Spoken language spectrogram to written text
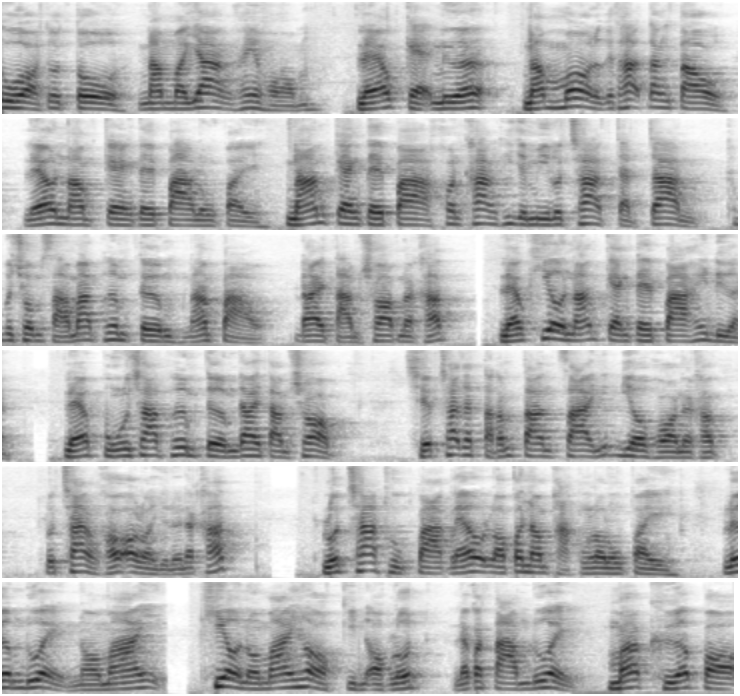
ตัวโตๆนำมาย่างให้หอม แล้วแกะเนื้อนำหม้อหรือกระทะตั้งเตา แล้วนำแกงไตปลาลงไป น้ำแกงไตปลาค่อนข้างที่จะมีรสชาติจัดจ้านท่านผู้ชมสามารถเพิ่มเติมน้ำเปล่าได้ตามชอบนะครับ แล้วเคี่ยวน้ำแกงไตปลาให้เดือด แล้วปรุงรสชาติเพิ่มเติมได้ตามชอบ เชฟชาติจะตัดน้ำตาลทรายนิดเดียวพอนะครับ รสชาติของเขาอร่อยอยู่เลยนะครับ รสชาติถูกปากแล้วเราก็นำผักของเราลงไป เริ่มด้วยหน่อไม้ เคี่ยวหน่อไม้ให้ออกกลิ่นออกรส แล้วก็ตามด้วยมะเขือเปราะ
